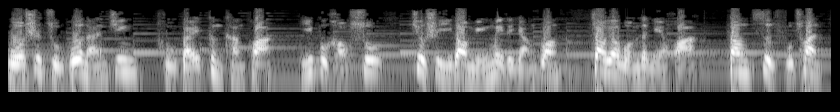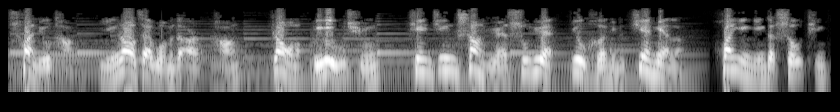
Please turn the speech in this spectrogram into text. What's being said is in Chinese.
我是主播南京土白更看花，一部好书就是一道明媚的阳光，照耀我们的年华。当字符串串流淌，萦绕在我们的耳旁，让我们回味无穷。天津上元书院又和你们见面了，欢迎您的收听。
